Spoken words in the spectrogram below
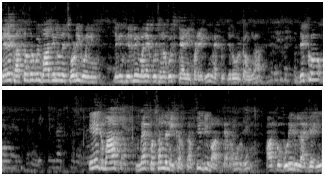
मेरे खातर तो कोई बात इन्होंने छोड़ी कोई नहीं, लेकिन फिर भी मैंने कुछ ना कुछ कहनी पड़ेगी, मैं कुछ ज़रूर कहूँगा। देखो, एक बात मैं पसंद नहीं करता, सीधी बात कह रहा हूँ। आपको बुरी भी लगेगी,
